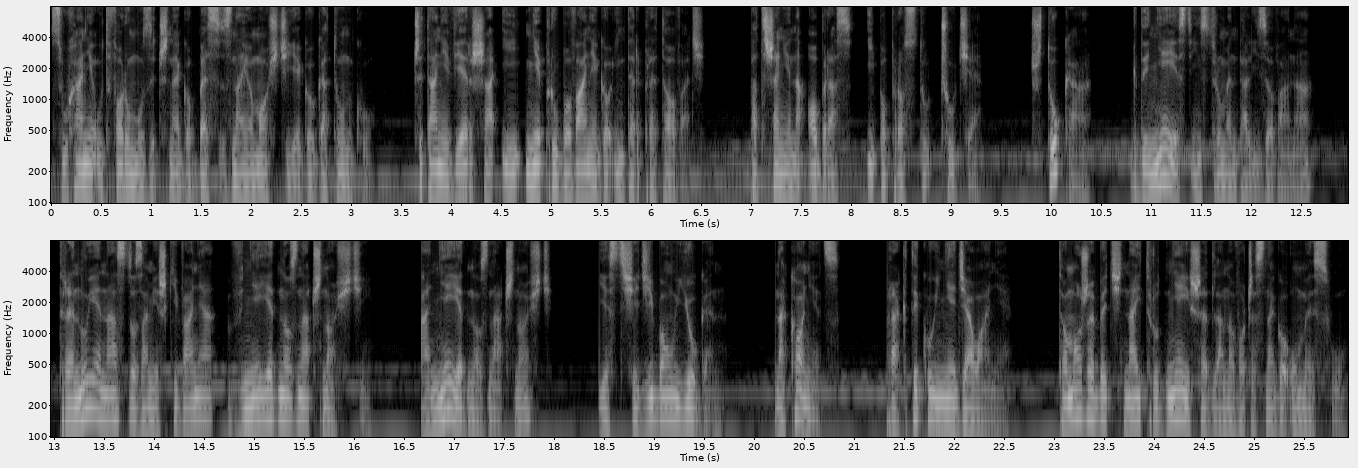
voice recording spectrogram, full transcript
Słuchanie utworu muzycznego bez znajomości jego gatunku, czytanie wiersza i niepróbowanie go interpretować, patrzenie na obraz i po prostu czucie. Sztuka, gdy nie jest instrumentalizowana, trenuje nas do zamieszkiwania w niejednoznaczności, a niejednoznaczność jest siedzibą Jugend. Na koniec, praktykuj niedziałanie. To może być najtrudniejsze dla nowoczesnego umysłu,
